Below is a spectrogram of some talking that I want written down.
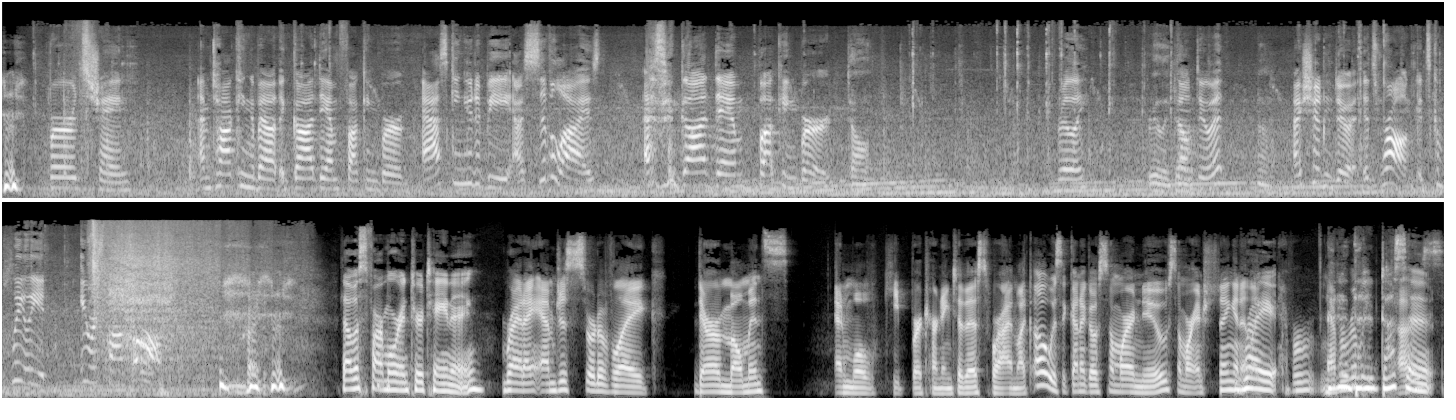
Birds, Shane. I'm talking about a goddamn fucking bird. Asking you to be as civilized as a goddamn fucking bird. Don't. Really? Really Don't don't. do it? No. I shouldn't do it. It's wrong. It's completely irresponsible. That was far more entertaining. Right. I am just sort of like, there are moments, and we'll keep returning to this where I'm like, oh, is it going to go somewhere new, somewhere interesting? And it Right. like, never, never then really doesn't. does.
